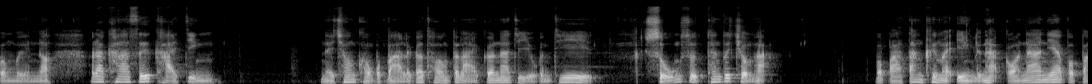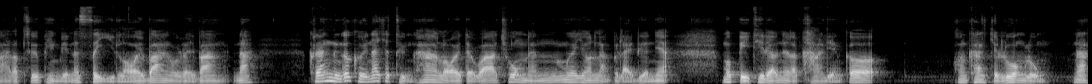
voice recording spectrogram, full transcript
ประเมินเนาะราคาซื้อขายจริง ในช่องของประปาแล้วก็ท้องตลาดก็น่าจะอยู่กันที่สูงสุดท่านผู้ชมฮะประปาตั้งขึ้นมาเองเลยนะก่อนหน้านี้ประปารับซื้อเพียงเหรียญละ400 บ้างอะไรบ้างนะครั้งหนึ่งก็เคยน่าจะถึง 500 แต่ว่าช่วงนั้นเมื่อย้อนหลังไปหลายเดือนเนี่ยเมื่อปีที่แล้วเนี่ยราคาเหรียญก็ค่อนข้างจะร่วงลงนะ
